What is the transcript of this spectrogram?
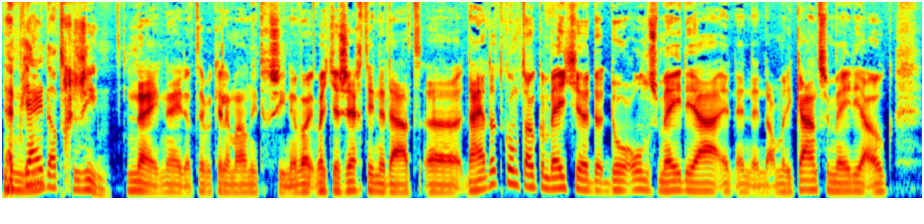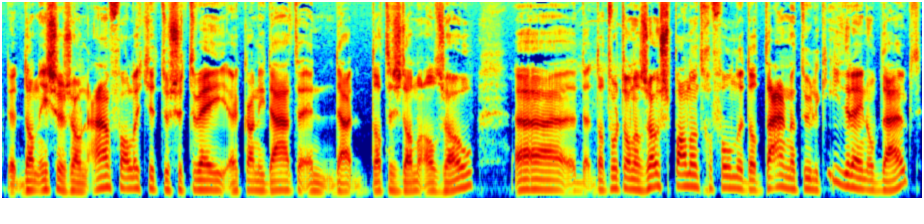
Heb Mhm. jij dat gezien? Nee, nee, dat heb ik helemaal niet gezien. En wat, wat je zegt inderdaad, eh, nou ja, dat komt ook een beetje de- door ons media en, en, en de Amerikaanse media ook. De- dan is er zo'n aanvalletje tussen twee eh, kandidaten en daar, dat is dan al zo. eh, dat wordt dan al zo spannend gevonden dat daar natuurlijk iedereen op duikt.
